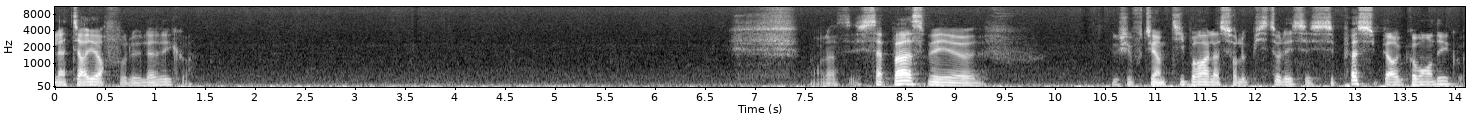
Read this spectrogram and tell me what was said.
L'intérieur, faut le laver quoi. Bon là, ça passe, mais euh, j'ai foutu un petit bras là sur le pistolet, c'est pas super recommandé quoi.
